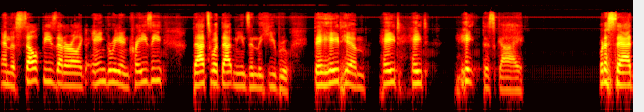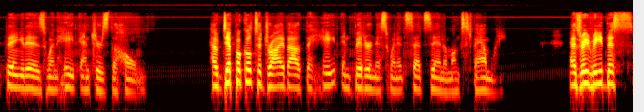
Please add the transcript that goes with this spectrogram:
and the selfies that are like angry and crazy. That's what that means in the Hebrew. They hate him. Hate, hate, hate this guy. What a sad thing it is when hate enters the home. How difficult to drive out the hate and bitterness when it sets in amongst family. As we read this,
